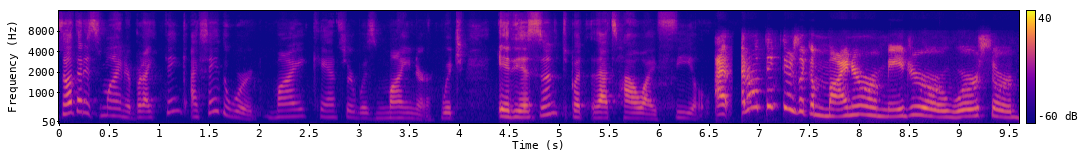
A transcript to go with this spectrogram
It's not that it's minor, but I think I say the word. My cancer was minor, which it isn't, but that's how I feel. I, I don't think there's like a minor or major or worse or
